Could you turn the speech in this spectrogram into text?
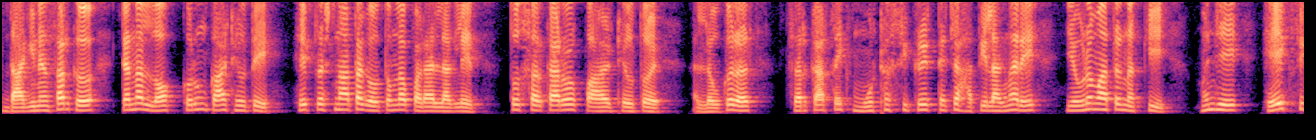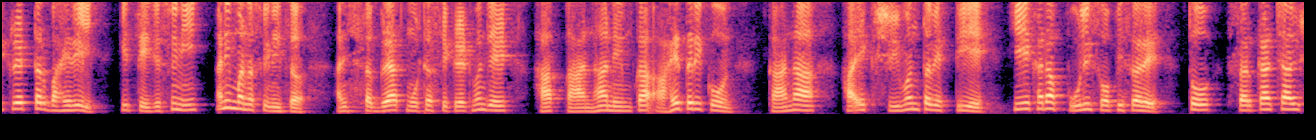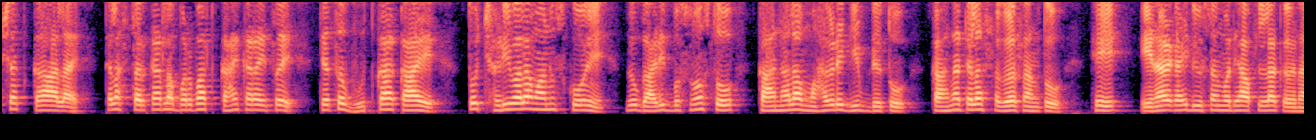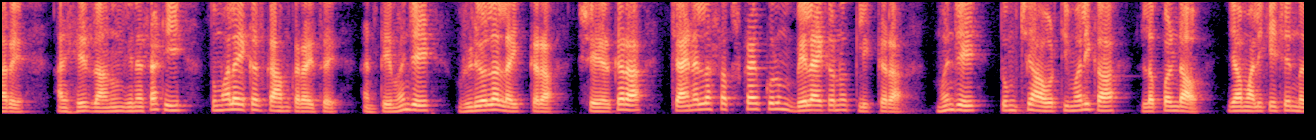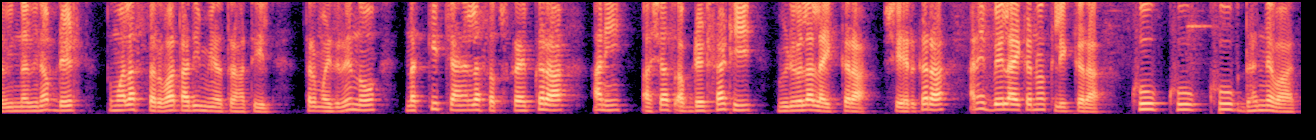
दागिन्यांसारखं त्यांना लॉक करून का ठेवते? हे प्रश्न आता गौतमला पडायला लागलेत. तो सरकारवर पाळ ठेवतोय. लवकरच सरकारचं एक मोठं सिक्रेट त्याच्या हाती लागणार आहे एवढं मात्र नक्की. म्हणजे हे एक सिक्रेट तर बाहेर येईल की तेजस्विनी आणि मनस्विनीचं. आणि सगळ्यात मोठं सिक्रेट म्हणजे हा कान्हा नेमका आहे तरी कोण? कान्हा हा एक श्रीमंत व्यक्ती आहे की एखादा पोलीस ऑफिसर आहे. तो सरकारच्या आयुष्यात का आलाय? त्याला सरकारला बर्बाद काय करायचं आहे त्याचं भूतकाळ काय? आहे तो छडीवाला माणूस कोण आहे? जो गाडीत बसून असतो कान्हाला महागडे गिफ्ट देतो. कान्हा त्याला सगळं सांगतो. हे येणाऱ्या काही दिवसांमध्ये आपल्याला कळणार आहे. आणि हे जाणून घेण्यासाठी तुम्हाला एकच काम करायचं आहे आणि ते म्हणजे व्हिडिओला लाईक करा शेअर करा चॅनलला सबस्क्राईब करून बेल आयकॉनवर क्लिक करा. म्हणजे तुमची आवडती मालिका लपंडाव या मालिकेचे नवीन नवीन अपडेट्स तुम्हाला सर्वात आधी मिळत राहतील. तर मैत्रिणींनो नक्कीच चॅनलला सबस्क्राईब करा आणि अशाच अपडेटसाठी व्हिडिओला लाईक करा शेअर करा आणि बेल आयकॉनवर क्लिक करा. खूप खूप खूप धन्यवाद.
